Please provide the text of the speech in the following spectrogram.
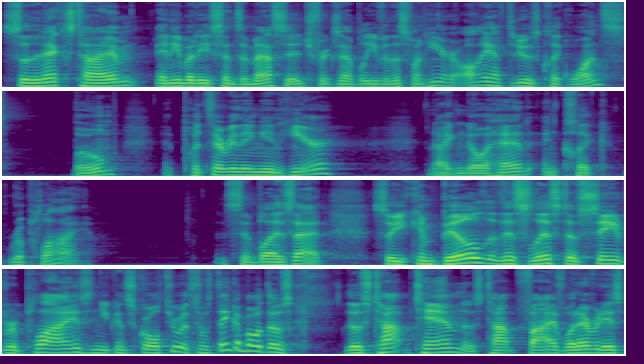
So the next time anybody sends a message, for example, even this one here, all I have to do is click once, boom, it puts everything in here, and I can go ahead and click reply. Simple as that. So you can build this list of saved replies and you can scroll through it. So think about those those top 10, those top 5, whatever it is,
